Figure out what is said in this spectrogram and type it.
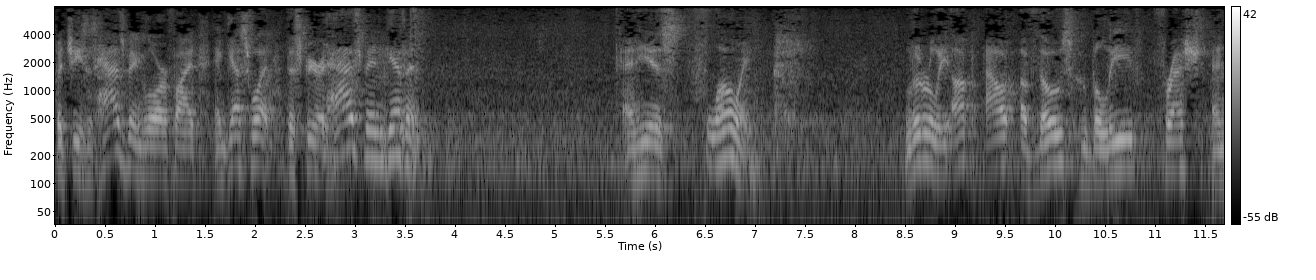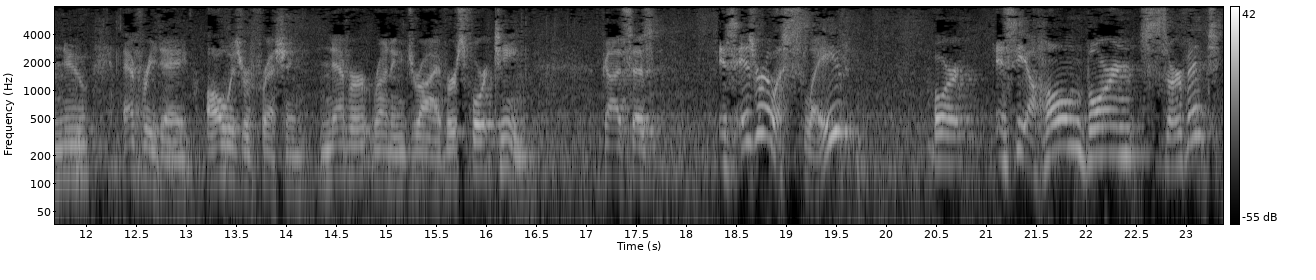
But Jesus has been glorified, and guess what? The Spirit has been given. And He is flowing literally up out of those who believe fresh and new every day, always refreshing, never running dry. Verse 14, God says, Is Israel a slave? Or is he a homeborn servant?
